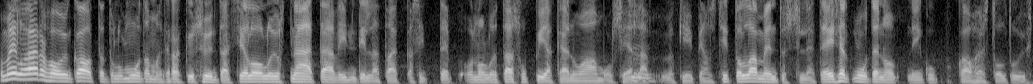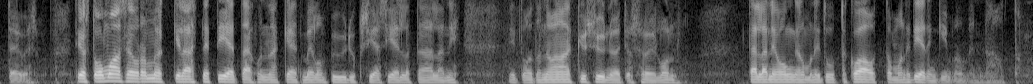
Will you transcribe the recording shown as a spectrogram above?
No meillä on RHYn kautta tullut muutaman kerran kysyntä, että siellä on ollut just näätää vintillä, taikka sitten on ollut jotain supia käynyt aamulla siellä mm. mökin pihalla. Sitten ollaan menty silleen, että ei sieltä muuten ole niin kuin kauheasti oltu yhteydessä. Tietysti oma seuran mökkiläiset ne tietää, kun ne näkee, että meillä on pyydyksiä siellä täällä, niin, niin tuota, ne on aina kysynyt, että jos heillä on tällainen ongelma, niin tuutteko auttamaan, niin tietenkin me mennään auttamaan.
